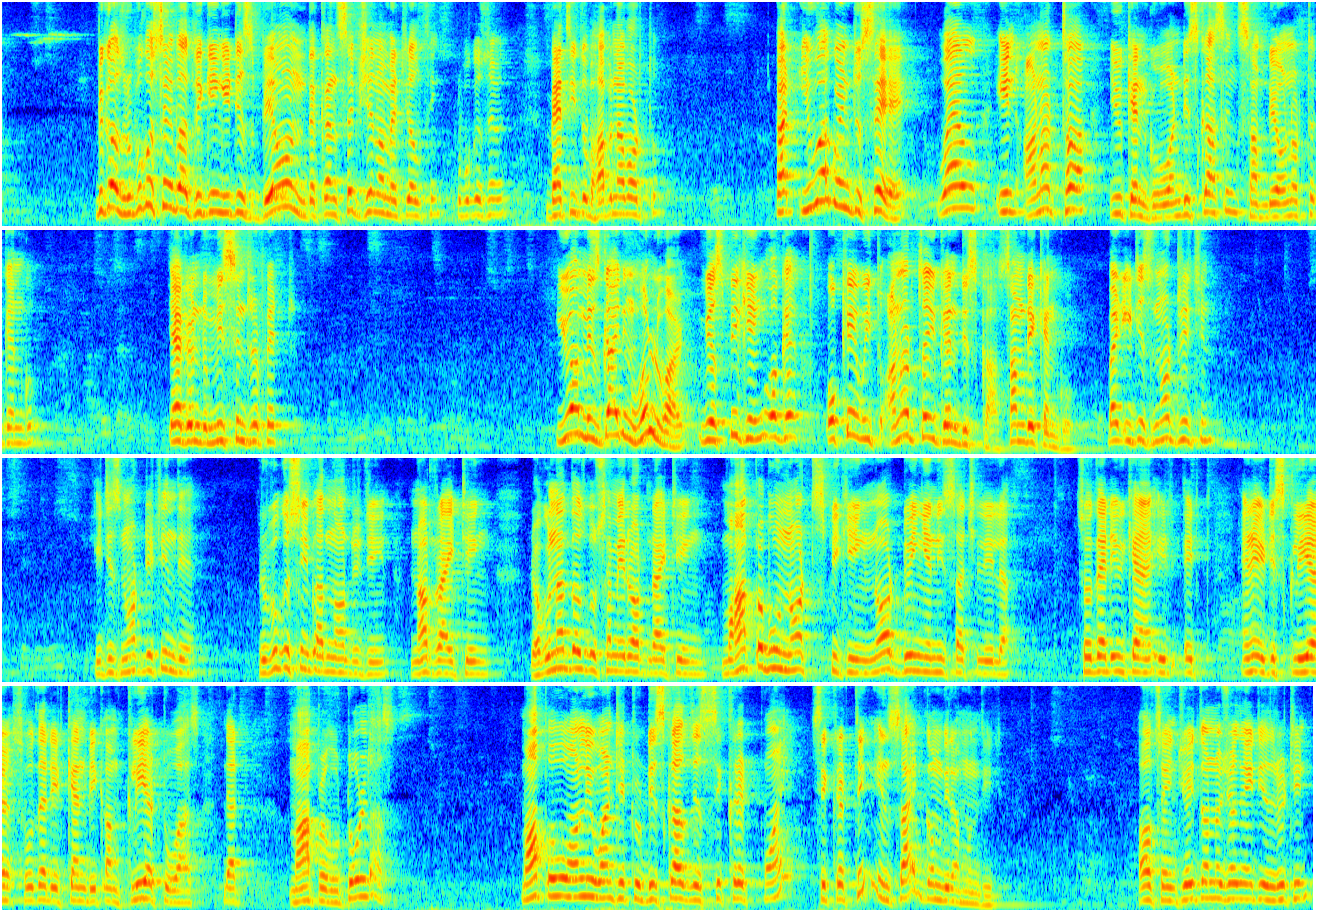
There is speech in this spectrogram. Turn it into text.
Because Rupa Goswami was speaking, it is beyond the conception of material thing. Rupa Goswami, Bhati to Bhavana Varto. But you are going to say, well, in Anartha, you can go on discussing, someday Anartha can go. You are going to misinterpret. You are misguiding whole world. We are speaking, okay, okay, with Anartha you can discuss, someday can go. But it is not written. It is not written there. Rupa Goswami was not writing, not writing, Raghunath Das Goswami not writing, Mahaprabhu not speaking, not doing any such lila. so that we can, it, it, and it is clear, so that it can become clear to us that Mahaprabhu told us. Mahaprabhu only wanted to discuss this secret point, secret thing inside Gambhira Mandir. Also in Chaitanya Charitamrita it is written.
